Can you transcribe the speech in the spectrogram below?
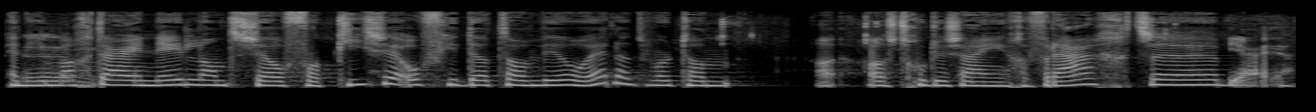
En je mag um, daar in Nederland zelf voor kiezen of je dat dan wil. Hè? Dat wordt dan, als het goed is, aan je gevraagd. Uh... Ja, ja.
